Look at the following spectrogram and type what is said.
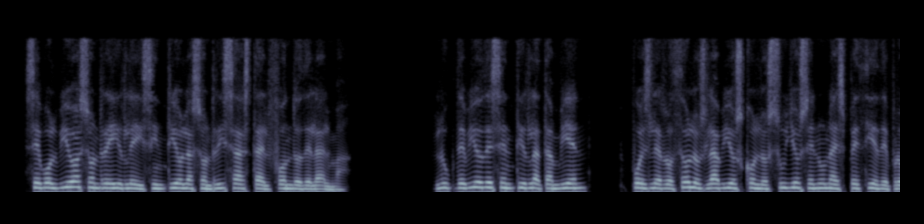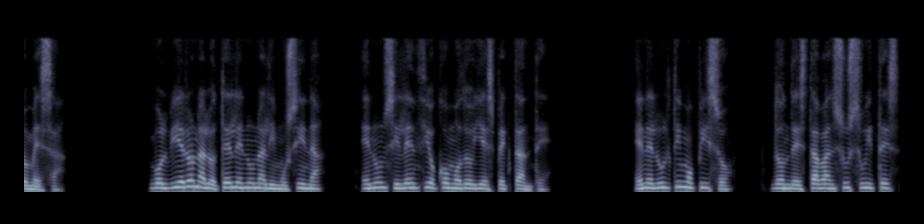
Se volvió a sonreírle y sintió la sonrisa hasta el fondo del alma. Luke debió de sentirla también, pues le rozó los labios con los suyos en una especie de promesa. Volvieron al hotel en una limusina, en un silencio cómodo y expectante. En el último piso, donde estaban sus suites,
